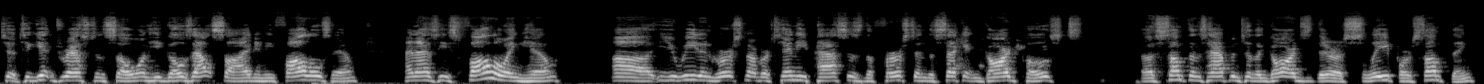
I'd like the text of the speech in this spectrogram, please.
to to get dressed and so on he goes outside and he follows him and as he's following him uh, you read in verse number 10, he passes the first and the second guard posts. Uh, something's happened to the guards. They're asleep or something.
